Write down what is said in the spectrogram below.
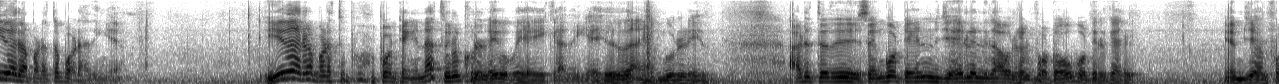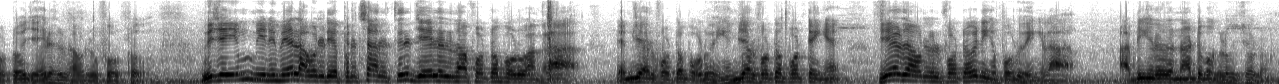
ஈவேரா படத்தை போடாதீங்க. ஈவேரா படத்தை போ போட்டிங்கன்னா திருக்குறளை உபயோகிக்காதீங்க. இதுதான் எங்களுடைய இது அடுத்தது செங்கோட்டையன் ஜெயலலிதா அவர்கள் ஃபோட்டோவை போட்டிருக்காரு. எம்ஜிஆர் ஃபோட்டோ ஜெயலலிதா அவர்கள் ஃபோட்டோ விஜயும் இனிமேல் அவருடைய பிரச்சாரத்தில் ஜெயலலிதா ஃபோட்டோ போடுவாங்களா? எம்ஜிஆர் ஃபோட்டோ போடுவீங்க. எம்ஜிஆர் ஃபோட்டோ போட்டீங்க. ஜெயலலிதா அவர்கள் ஃபோட்டோவை நீங்கள் போடுவீங்களா? அப்படிங்கிறத நாட்டு மக்களுக்கு சொல்லணும்.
